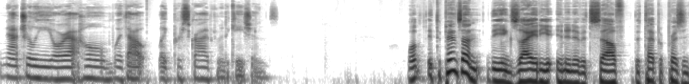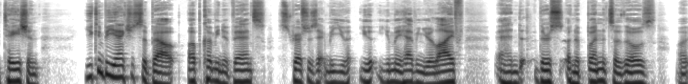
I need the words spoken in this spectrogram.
naturally or at home without like prescribed medications? Well, it depends on the anxiety in and of itself, the type of presentation. You can be anxious about upcoming events, stressors that may you, you, you may have in your life, and there's an abundance of those. Uh,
